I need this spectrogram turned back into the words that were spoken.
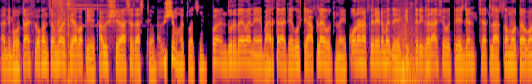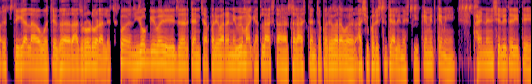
आणि बहुतांश लोकांचं मत या बाबतीत आयुष्य असंच असतं. आयुष्य महत्वाचं पण दुर्दैवाने भारतात या गोष्टी अप्लाय होत नाहीत कोरोना पिरियडमध्ये कितीतरी घर असे होते ज्यांच्यातला कमवता व्यक्ती गेला व ते घर आज रोडवर आलेत. पण योग्य वेळी जर त्यांच्या परिवाराने विमा घेतला असता तर आज त्यांच्या परिवारावर अशी परिस्थिती आली नसती. कमीत कमी फायनान्शियली तरी ते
